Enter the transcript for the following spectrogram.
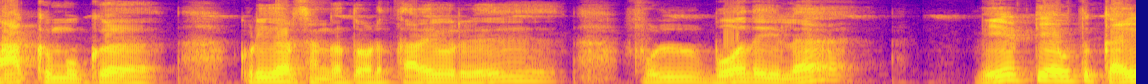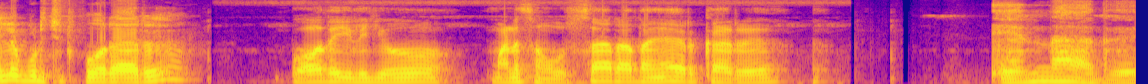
நாக்கு மூக்கு குடிகார சங்கத்தோட தலைவர் ஃபுல் போதையில் வேட்டி அவுத்து கையில் பிடிச்சிட்டு போகிறாரு போதையிலையும் மனுஷன் உஷாராக தான் இருக்காரு. என்ன அது?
